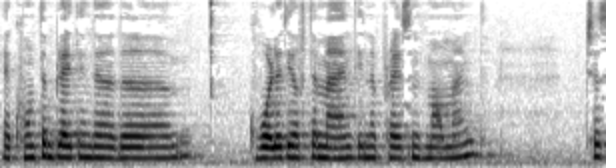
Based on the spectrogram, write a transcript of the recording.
yeah, contemplating the, the quality of the mind in the present moment, just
